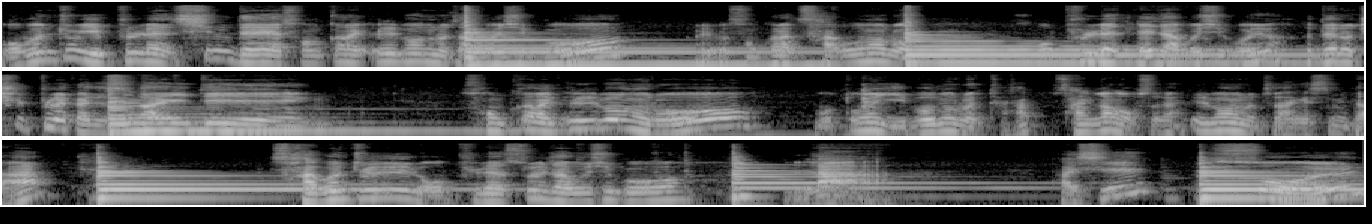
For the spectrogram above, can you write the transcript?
5번 줄 2플랫 신데 손가락 1번으로 잡으시고 그리고 손가락 4번으로 5플랫 레 잡으시고요. 그대로 7플랫까지 슬라이딩 손가락 1번으로 뭐 또는 2번으로 상관없어요. 1번으로 좀 하겠습니다. 4번 줄 5플랫 솔 잡으시고 라 다시 솔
